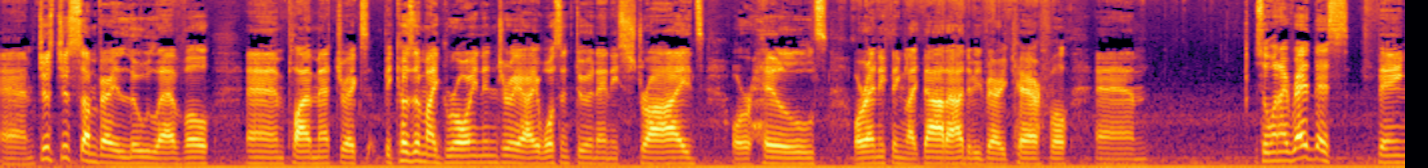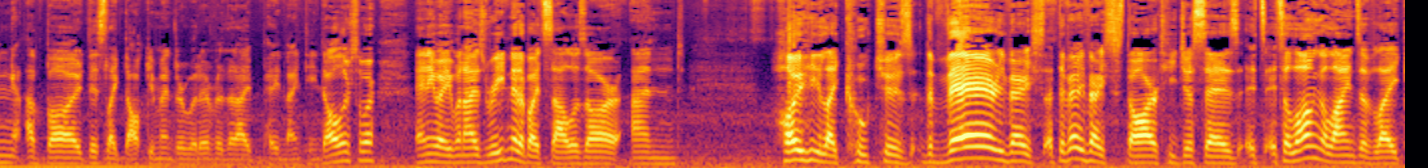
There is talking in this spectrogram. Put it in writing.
um, just just some very low level um, plyometrics. Because of my groin injury, I wasn't doing any strides or hills or anything like that. I had to be very careful. Um, so when I read this thing about this like document or whatever that I paid $19 for, anyway, when I was reading it about Salazar and how he like coaches the very very at the very very start he just says it's it's along the lines of like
